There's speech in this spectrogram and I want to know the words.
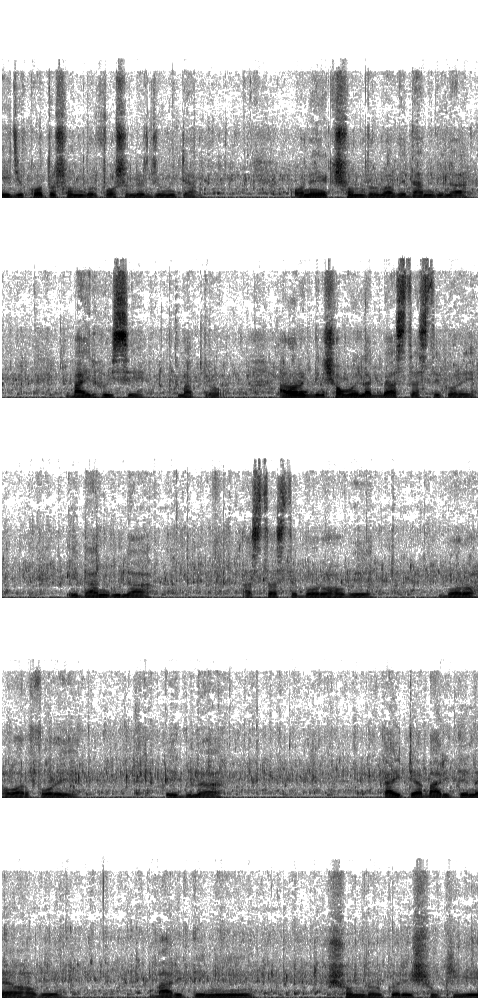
এই যে কত সুন্দর ফসলের জমিটা। অনেক সুন্দরভাবে ধানগুলা বাইর হইছে মাত্র। আর অনেক দিন সময় লাগবে আস্তে আস্তে করে এই ধানগুলা আস্তে আস্তে বড় হবে। বড় হওয়ার পরে এগুলা কাইটা বাড়িতে নেওয়া হবে। বাড়িতে নিয়ে সুন্দর করে শুকিয়ে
